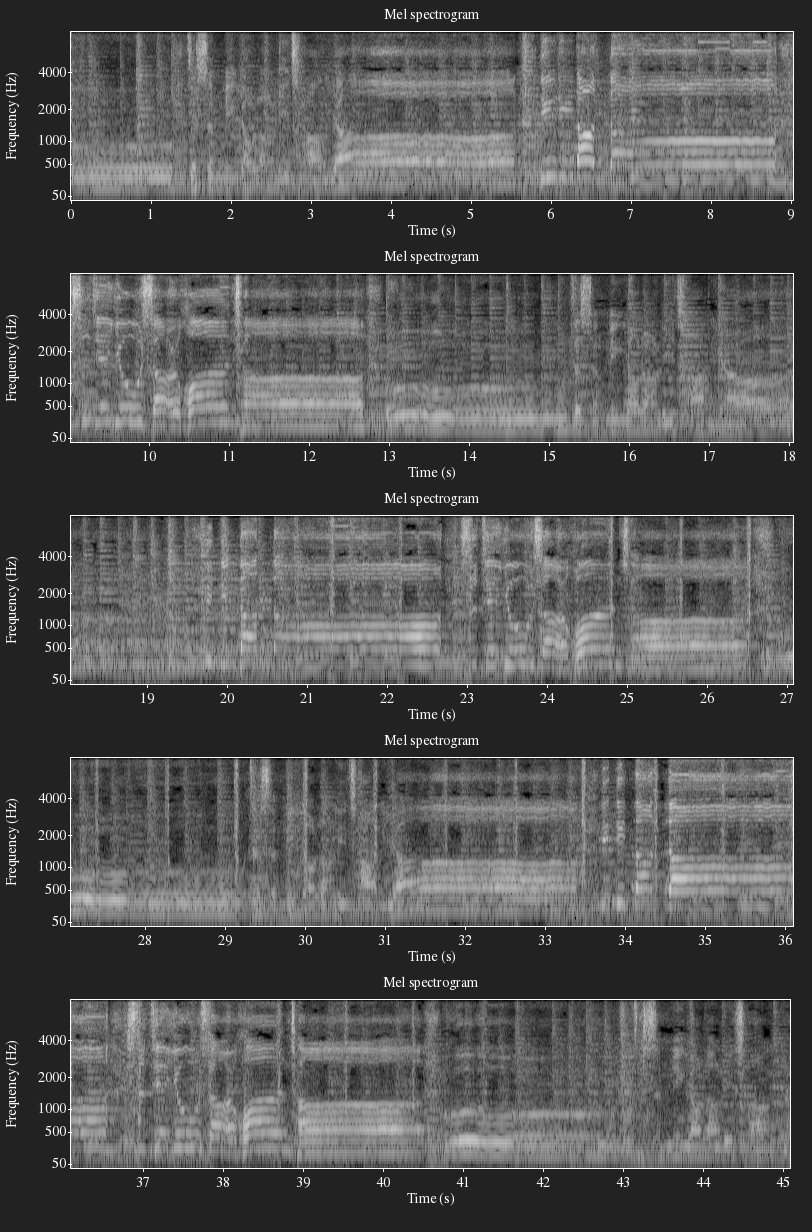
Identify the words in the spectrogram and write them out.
这生命要让你徜徉。滴滴答答，时间忧伤而欢畅。这生命要让你徜徉，滴滴答答，时间忧伤而欢场呜呜在生命摇浪里徜徉滴滴答答世界忧伤而欢畅呜呜在生命摇浪里徜徉。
